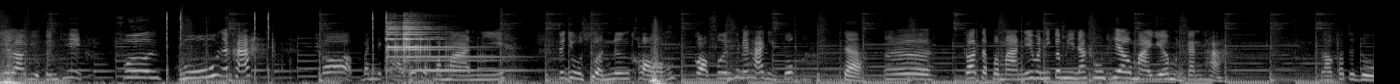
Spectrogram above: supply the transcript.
วัสดีค่ะวันนี้เราอยู่กันที่ฟืนหูนะคะ ก็บรรยากาศก็จะประมาณนี้ จะอยู่ส่วนหนึ่งของเกาะฟืนใช่ไหมคะหญิงปุ๊กจ้ะเออ ก็จะประมาณนี้วันนี้ก็มีนักท่องเที่ยวมาเยอะเหมือนกันค่ะ เราก็จะดู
